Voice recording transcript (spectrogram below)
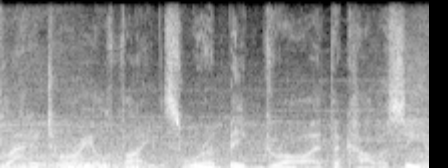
Gladiatorial fights were a big draw at the Colosseum,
